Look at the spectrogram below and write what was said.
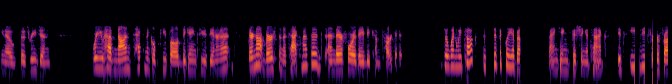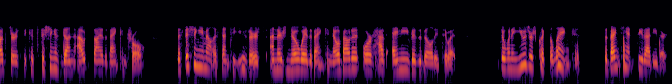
you know, those regions, where you have non-technical people beginning to use the internet, they're not versed in attack methods and therefore they become targets. So when we talk specifically about banking phishing attacks, it's easy for fraudsters because phishing is done outside of the bank control. The phishing email is sent to users, and there's no way the bank can know about it or have any visibility to it. So when a user's click the link, the bank can't see that either.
